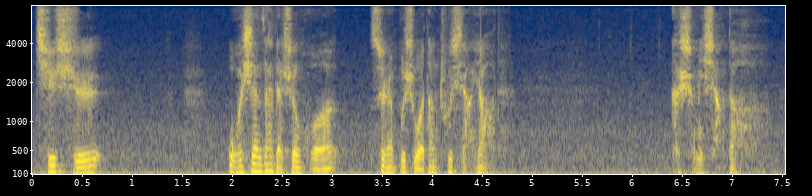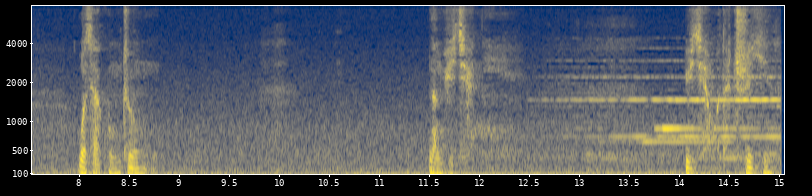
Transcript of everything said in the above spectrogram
其实，我现在的生活虽然不是我当初想要的，可是没想到我在宫中能遇见你，遇见我的知音。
